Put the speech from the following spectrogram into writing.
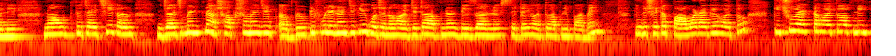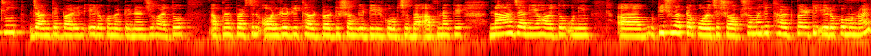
মানে নক দিতে চাইছি, কারণ জাজমেন্ট না সবসময় যে বিউটিফুল এনার্জিকেই বোঝানো হয়, যেটা আপনার ডিজায়ারনেস সেটাই হয়তো আপনি পাবেন। কিন্তু সেটা পাওয়ার আগে হয়তো কিছু একটা হয়তো আপনি ট্রুথ জানতে পারেন, এরকম একটা এনার্জি হয়তো আপনার পার্সন অলরেডি থার্ড পার্টির সঙ্গে ডিল করছে বা আপনাকে না জানিয়ে হয়তো উনি কিছু একটা করেছে। সব সময় যে থার্ড পার্টি এরকমও নয়।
